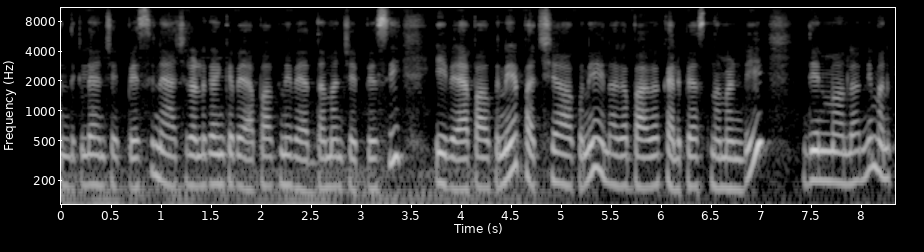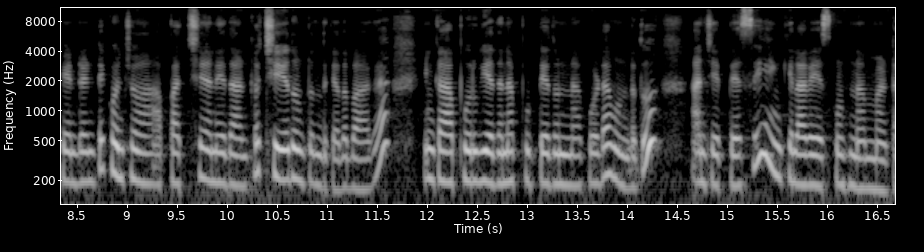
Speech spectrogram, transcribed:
ఎందుకులే అని చెప్పేసి న్యాచురల్గా ఇంకా వేపాకుని వేద్దామని చెప్పేసి ఈ వేపాకుని పచ్చి ఆకుని ఇలాగ బాగా కలిపేస్తున్నామండి. దీని వల్లనే మనకి ఏంటంటే కొంచెం ఆ పచ్చి అనే దాంట్లో చేదు ఉంటుంది కదా బాగా. ఇంకా ఆ పురుగు ఏదైనా పుట్టేది ఉన్నా కూడా ఉండదు అని చెప్పేసి ఇంక ఇలా వేసుకుంటున్నాం అన్నమాట.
